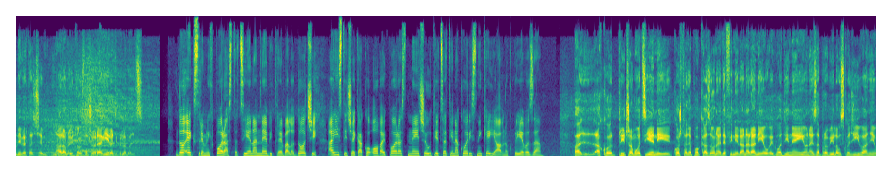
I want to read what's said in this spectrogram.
Libertas će naravno i u tom slučaju reagirati i prilagoditi. Do ekstremnih porasta cijena ne bi trebalo doći, a ističe kako ovaj porast neće utjecati na korisnike javnog prijevoza. Pa ako pričamo o cijeni koštanja pokaza, ona je definirana ranije ove godine i ona je zapravo bila usklađivanje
